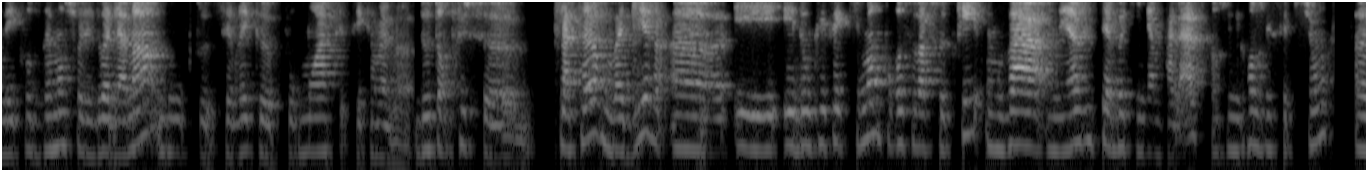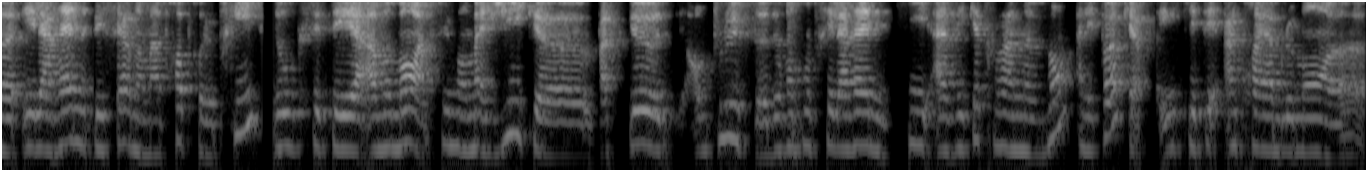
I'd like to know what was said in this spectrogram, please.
On les compte vraiment sur les doigts de la main. Donc, c'est vrai que pour moi, c'était quand même d'autant plus flatteur, on va dire. Et, et, donc, effectivement, pour recevoir ce prix, on, va, on est invité à Buckingham Palace dans une grande réception euh, et la reine décerne en main propre le prix. Donc c'était un moment absolument magique euh, parce que en plus de rencontrer la reine qui avait 89 ans à l'époque et qui était incroyablement euh,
